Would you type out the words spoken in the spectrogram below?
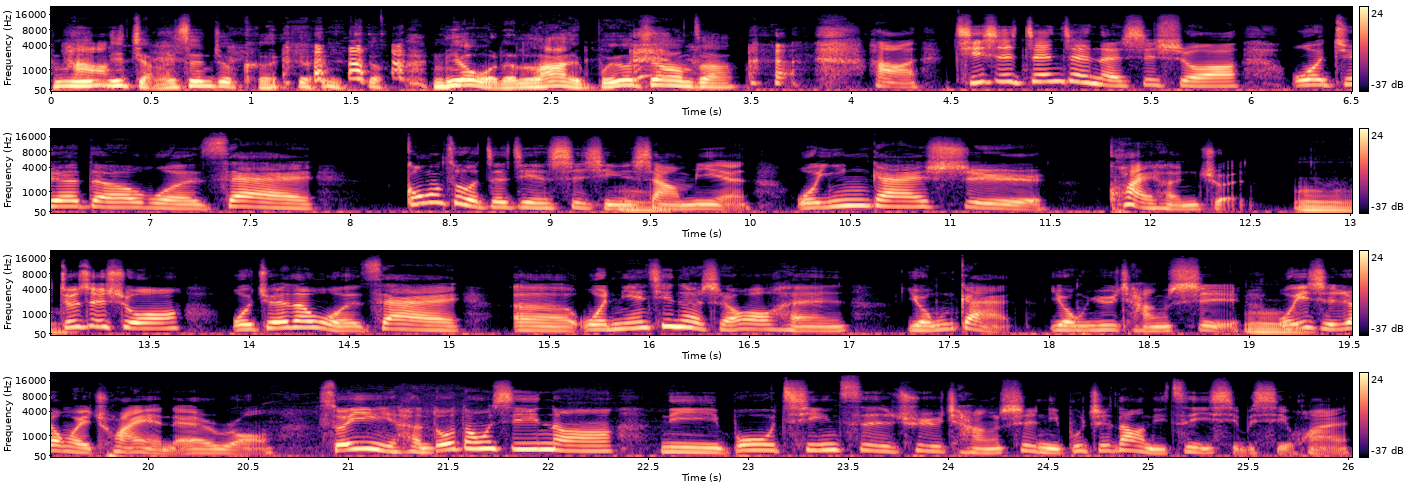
你你讲一声就可以了，你有你有我的 line，不用这样子啊。好，其实真正的是说，我觉得我在工作这件事情上面，嗯、我应该是快很准。嗯，就是说，我觉得我在呃，我年轻的时候很勇敢、勇于尝试。我一直认为 try and error，所以很多东西呢，你不亲自去尝试，你不知道你自己喜不喜欢。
